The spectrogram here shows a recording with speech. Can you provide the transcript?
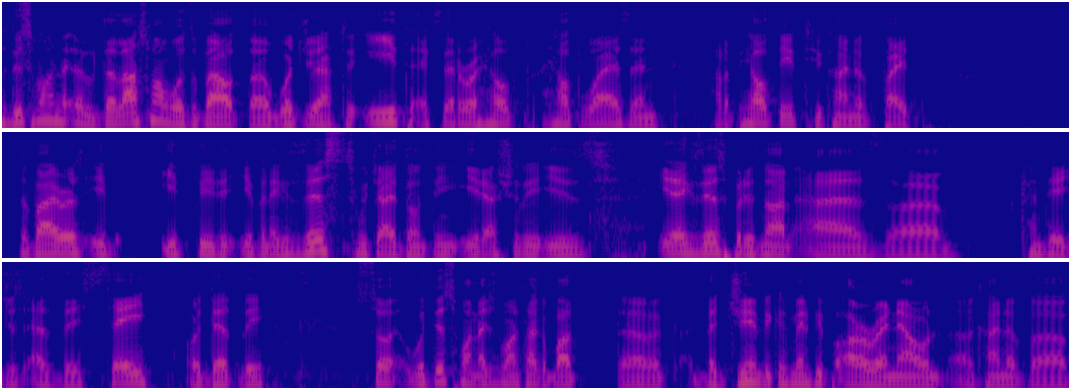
this one, uh, the last one was about uh, what you have to eat, etc., health health wise, and how to be healthy to kind of fight the virus if if it even exists, which I don't think it actually is. It exists, but it's not as uh, contagious as they say or deadly. So with this one, I just want to talk about the the gym because many people are right now uh, kind of uh,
